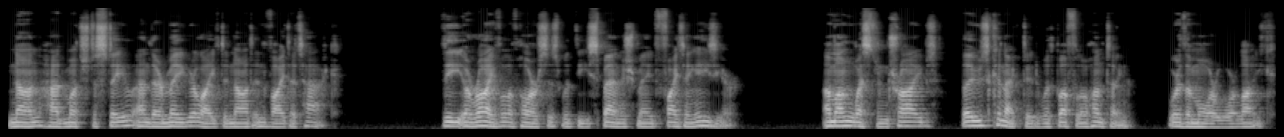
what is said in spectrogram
None had much to steal, and their meagre life did not invite attack. The arrival of horses with the Spanish made fighting easier. Among Western tribes, those connected with buffalo hunting were the more warlike.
